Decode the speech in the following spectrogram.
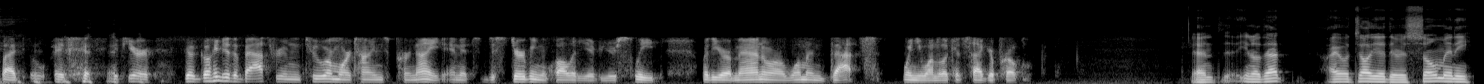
But if, if you're going to the bathroom two or more times per night and it's disturbing the quality of your sleep, whether you're a man or a woman, that's when you want to look at SagaPro. And you know that I will tell you, there's so many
